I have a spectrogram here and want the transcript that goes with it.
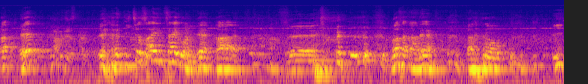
あえ？ダメですか。え一応最最後にね、はい。えー まさかね、あのい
